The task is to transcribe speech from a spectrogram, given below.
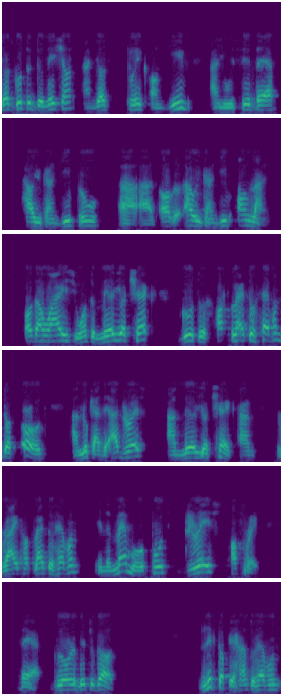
Just go to donation and just click on give and you will see there how you can give through, uh, uh, how you can give online. Otherwise, you want to mail your check, go to hotline2heaven.org and look at the address and mail your check and write hotline to heaven. In the memo, put grace offering there. Glory be to God. Lift up your hand to heaven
